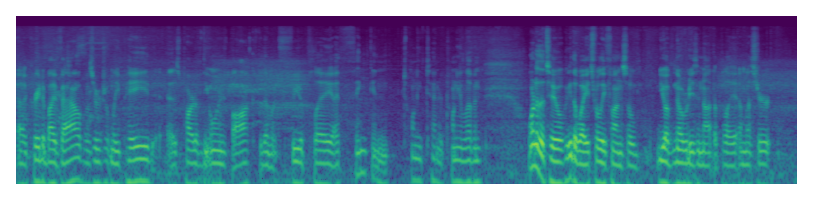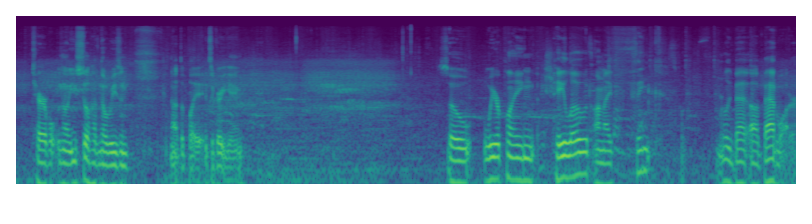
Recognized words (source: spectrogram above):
uh, created by Valve. It was originally paid as part of the Orange Box, but then went free-to-play, I think in 2010 or 2011. One of the two. Either way, it's really fun, so you have no reason not to play it unless you're terrible. No, you still have no reason not to play it. It's a great game. So, we are playing Payload on, I think, really bad, uh, Badwater.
